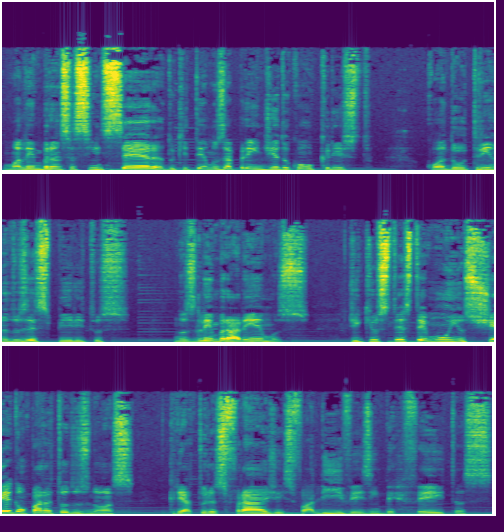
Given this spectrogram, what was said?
uma lembrança sincera do que temos aprendido com o Cristo, com a doutrina dos Espíritos, nos lembraremos de que os testemunhos chegam para todos nós, criaturas frágeis, falíveis, imperfeitas,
